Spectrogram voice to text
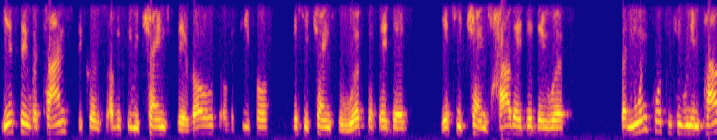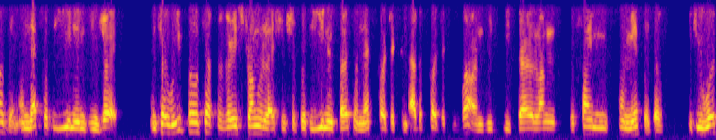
Yes, there were times because obviously we changed the roles of the people. Yes, we changed the work that they did. Yes, we changed how they did their work. But more importantly, we empowered them, and that's what the unions enjoyed. And so we've built up a very strong relationship with the unions, both on that project and other projects as well. And we, we go along the same, same method of if you work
